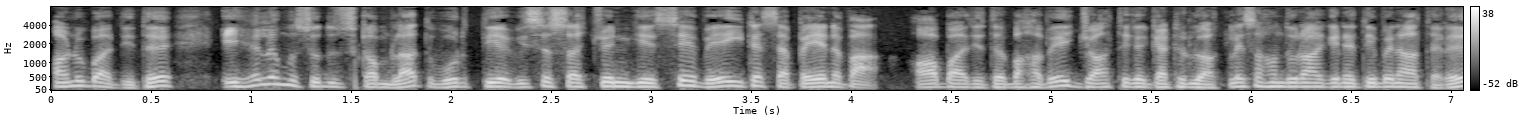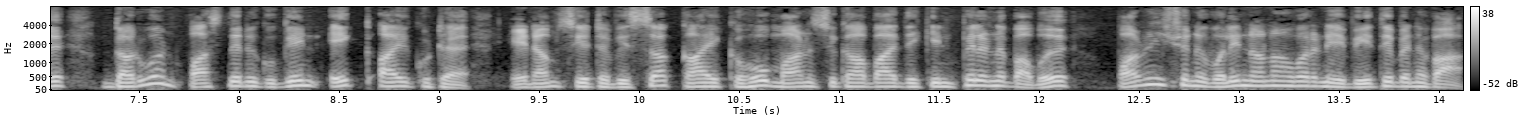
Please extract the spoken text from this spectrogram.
අනුබද්ධිත ඉහළම සුදුසුකම්ලත් වෘත්තීය විශේෂඥයන්ගේ සේවය ඊට සැපයනවා. ආබාධිත භාවයේ ජාතික ගැටලුවක් ලෙස හඳුනාගෙන තිබෙන අතර දරුවන් පස් දෙනෙකුගෙන් එක් අයෙකුට එනම් 120ක් කායික හෝ මානසික ආබාධයකින් පෙළෙන බව පරීක්ෂණ වලින් අනාවරණය වී තිබෙනවා.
